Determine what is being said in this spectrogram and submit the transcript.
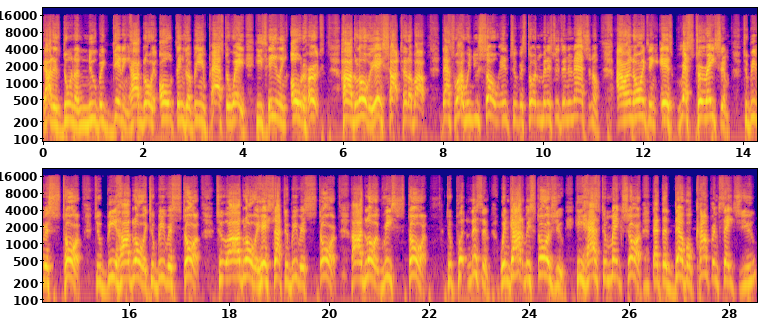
God is doing a new beginning. High glory. Old things are being passed away. He's healing old hurts. High glory. A shot to the bow. That's why when you sow into Restored Ministries International, our anointing is restoration to be restored, to be high glory, to be restored, to our glory. He said to be restored, high glory, restored to put listen when god restores you he has to make sure that the devil compensates you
